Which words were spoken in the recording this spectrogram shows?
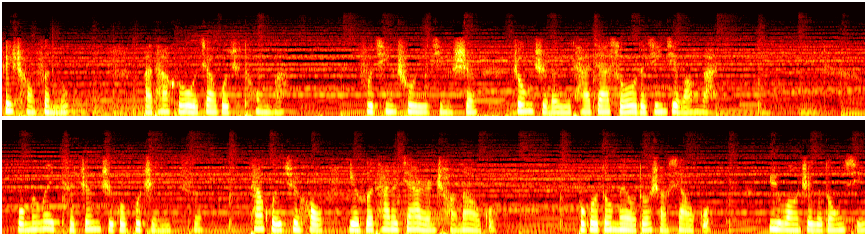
非常愤怒，把他和我叫过去痛骂。父亲出于谨慎。终止了与他家所有的经济往来。我们为此争执过不止一次，他回去后也和他的家人吵闹过，不过都没有多少效果。欲望这个东西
